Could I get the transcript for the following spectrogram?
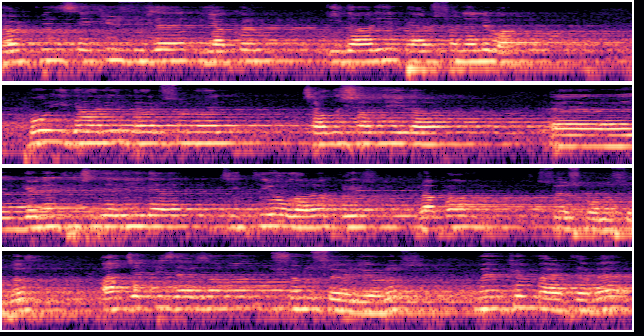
4800'e yakın idari personeli var. Bu idari personel çalışanıyla, e, yöneticileriyle ciddi olarak bir rakam söz konusudur. Ancak biz her zaman şunu söylüyoruz, mümkün mertebe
